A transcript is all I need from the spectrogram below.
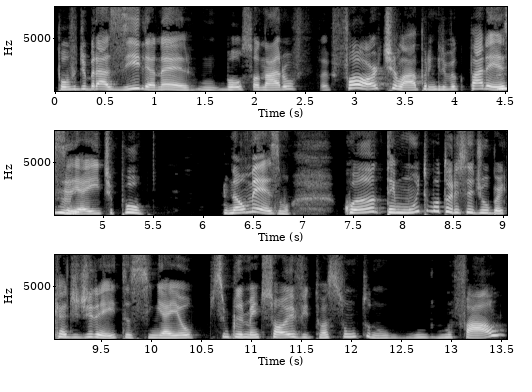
povo de Brasília, né, Bolsonaro forte lá, por incrível que pareça. Uhum. E aí, tipo, não mesmo. Quando, tem muito motorista de Uber que é de direita, assim, aí eu simplesmente só evito o assunto, não, não, não falo,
